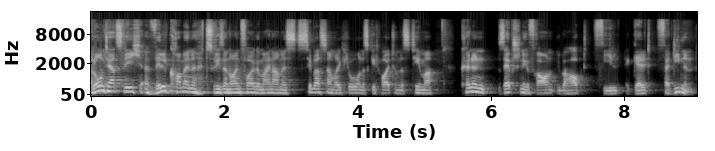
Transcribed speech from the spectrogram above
Hallo und herzlich willkommen zu dieser neuen Folge. Mein Name ist Sebastian Riclot und es geht heute um das Thema, können selbstständige Frauen überhaupt viel Geld verdienen?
